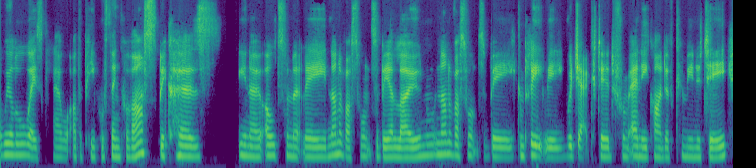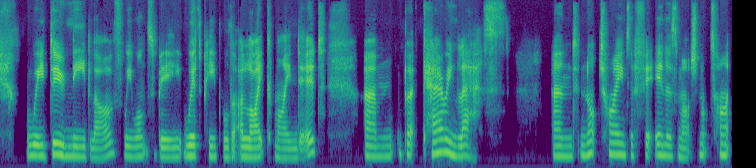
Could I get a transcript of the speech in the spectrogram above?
we'll always care what other people think of us because, you know, ultimately, none of us want to be alone. None of us want to be completely rejected from any kind of community. We do need love. We want to be with people that are like minded. Um, but caring less and not trying to fit in as much, not t-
